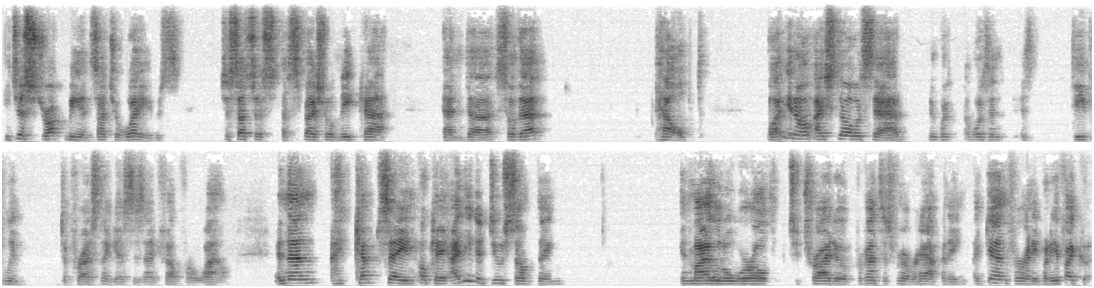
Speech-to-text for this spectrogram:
he just struck me in such a way. He was just such a, a special, neat cat, and uh, so that helped. But you know, I still was sad, but I wasn't as deeply depressed, I guess, as I felt for a while. And then I kept saying, okay, I need to do something in my little world to try to prevent this from ever happening again for anybody if I could.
